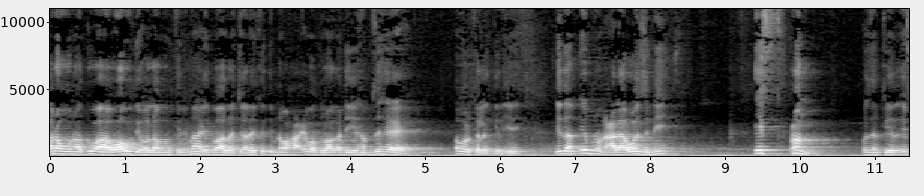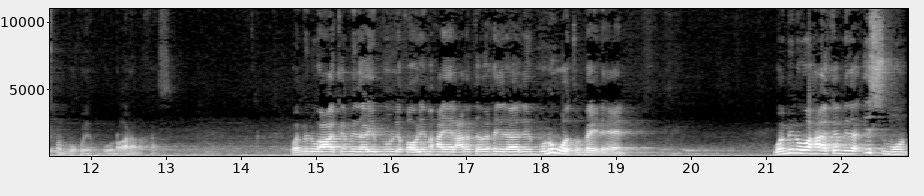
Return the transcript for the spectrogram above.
banawun hadduu ahaa waawdii oo laamulkelimahayd waa la jaray. Kadibna waxaa ciwad looga dhigay hamzahee awalka la geliyey. Idan ibnun calaa wasni ifcun. Wasankeeda ifcun buu ku buu noqonaa markaas. Wa min waxaa ka mid ah ibnun liqowli maxaa yeele carabta waxay yidhaahdeen bunuwatun bay dhaheen. Wa minhu waxaa ka mida ismun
